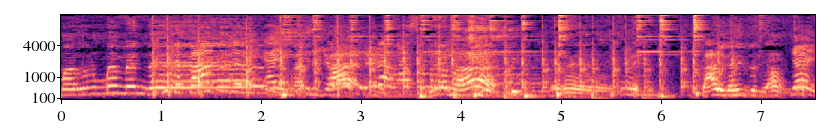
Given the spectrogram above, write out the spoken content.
மர்மம் என்ன. இல்லம்மா. கால் இல்லையா ஏய்,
